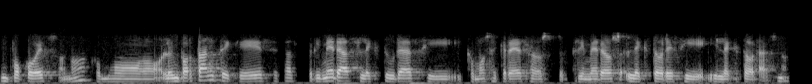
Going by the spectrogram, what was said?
un poco eso, ¿no? Como lo importante que es esas primeras lecturas y, cómo se crean esos primeros lectores y, lectoras, ¿no?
